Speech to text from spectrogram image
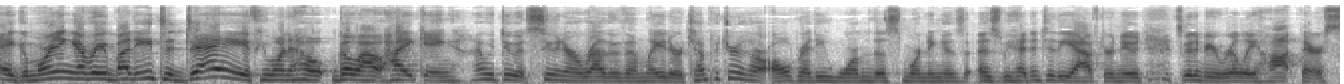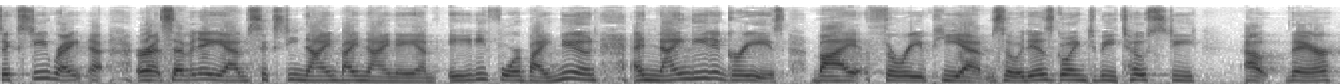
Hey, good morning, everybody. Today, if you want to go out hiking, I would do it sooner rather than later. Temperatures are already warm this morning as, as we head into the afternoon. It's going to be really hot there. 60 right at, or at 7 a.m., 69 by 9 a.m., 84 by noon, and 90 degrees by 3 p.m. So it is going to be toasty out there.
